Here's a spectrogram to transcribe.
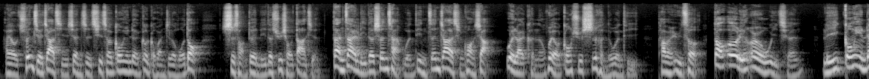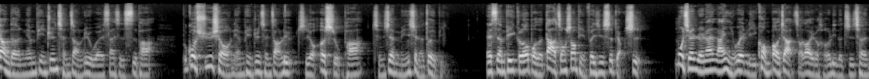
还有春节假期限制汽车供应链各个环节的活动，市场对锂的需求大减。但在锂的生产稳定增加的情况下，未来可能会有供需失衡的问题。他们预测到二零二五以前。锂供应量的年平均成长率为三十四趴，不过需求年平均成长率只有二十五趴，呈现明显的对比。S&P Global 的大宗商品分析师表示，目前仍然难以为锂矿报价找到一个合理的支撑，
